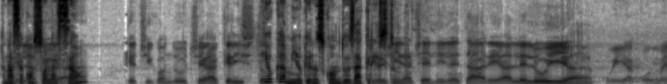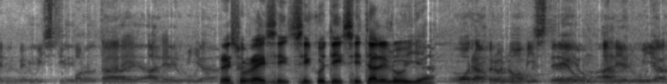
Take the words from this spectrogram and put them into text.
a nossa la consolação e o caminho que nos conduz a Cristo. Resurrexit sic dixit, alleluia. Ora pro nobis Deum, alleluia.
